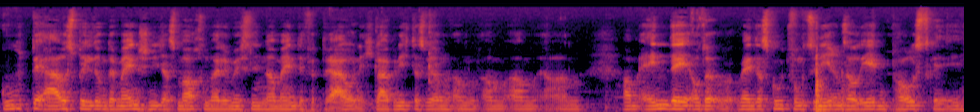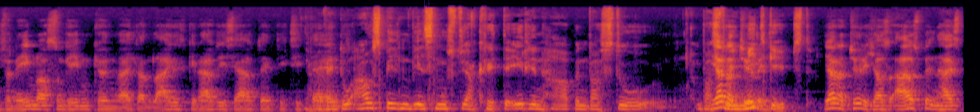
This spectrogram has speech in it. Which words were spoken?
gute Ausbildung der Menschen, die das machen, weil wir müssen ihnen am Ende vertrauen. Ich glaube nicht, dass wir am, am, am, am, am Ende oder wenn das gut funktionieren soll, jeden Post in Vernehmlassung geben können, weil dann leidet genau diese Authentizität. Ja, wenn du ausbilden willst, musst du ja Kriterien haben, was du, was ja, du mitgibst. Ja, natürlich. Also ausbilden heißt,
